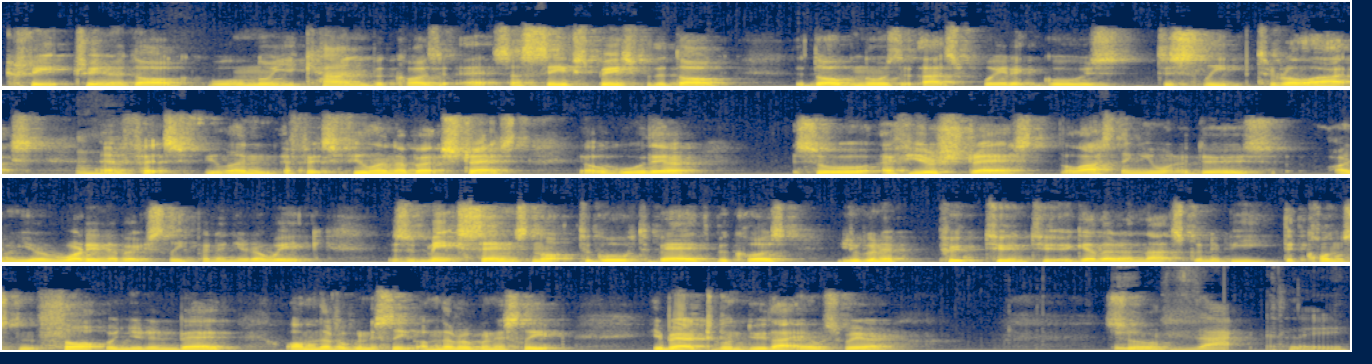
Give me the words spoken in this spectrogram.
create, train a dog. Well, no, you can because it's a safe space for the dog the dog knows that that's where it goes to sleep to relax. Mm-hmm. If it's feeling if it's feeling a bit stressed, it'll go there. So if you're stressed, the last thing you want to do is and you're worrying about sleeping and you're awake, it makes sense not to go to bed because you're going to put two and two together and that's going to be the constant thought when you're in bed. Oh, I'm never going to sleep. I'm never going to sleep. You're better to go and do that elsewhere. So exactly.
